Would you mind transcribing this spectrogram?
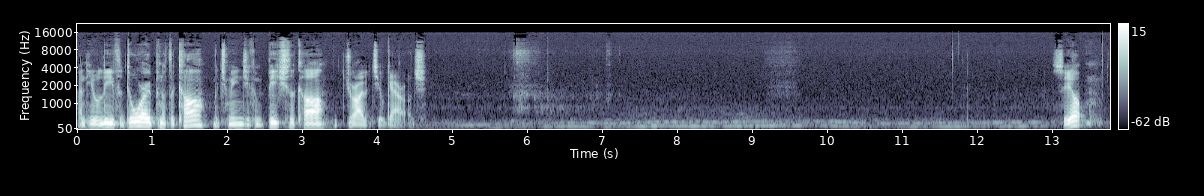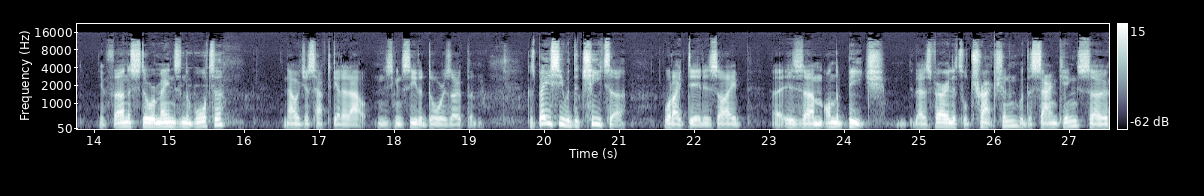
and he will leave the door open of the car, which means you can beach the car, drive it to your garage. So yep, the Infernus still remains in the water. Now we just have to get it out. And as you can see, the door is open. Because basically with the cheetah, what I did is I uh, is um, on the beach. There's very little traction with the Sand Kings, so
